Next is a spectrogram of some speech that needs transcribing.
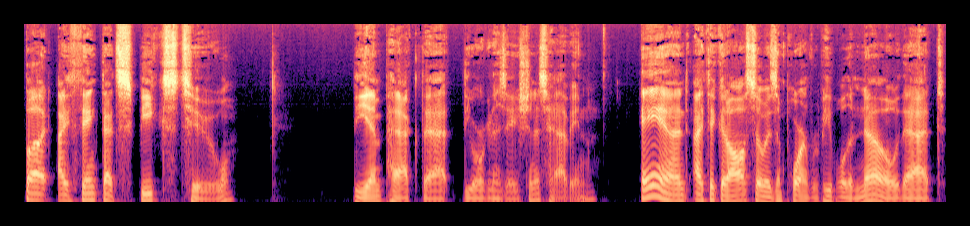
But I think that speaks to the impact that the organization is having, and I think it also is important for people to know that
